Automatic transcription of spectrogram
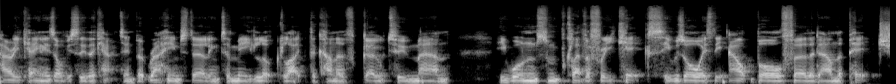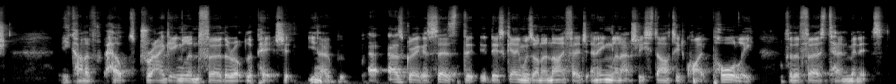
Harry Kane is obviously the captain, but Raheem Sterling to me looked like the kind of go to man he won some clever free kicks. He was always the out ball further down the pitch. He kind of helped drag England further up the pitch. It, you know, as Gregor says, th- this game was on a knife edge, and England actually started quite poorly for the first ten minutes.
